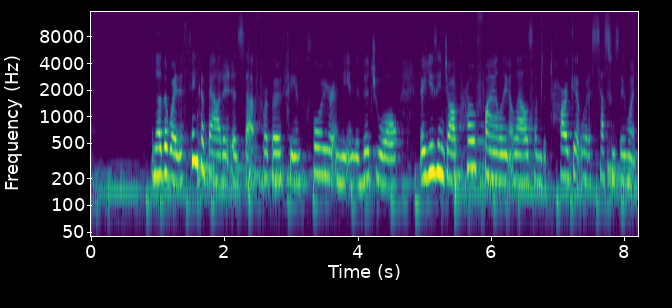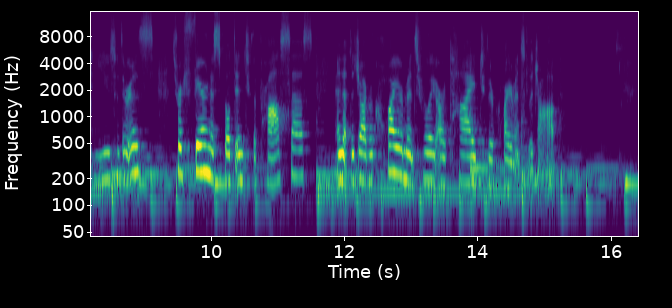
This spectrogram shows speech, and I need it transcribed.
Another way to think about it is that for both the employer and the individual, you know, using job profiling allows them to target what assessments they want to use. So there is sort of fairness built into the process, and that the job requirements really are tied to the requirements of the job.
